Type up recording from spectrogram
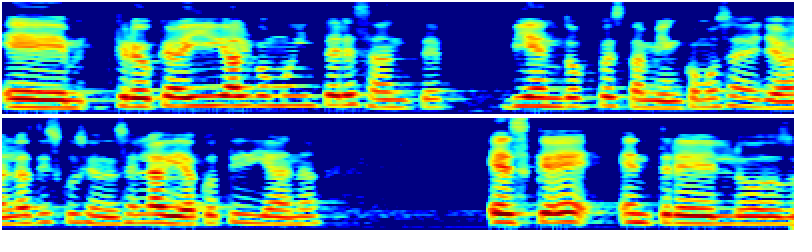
Eh, creo que hay algo muy interesante viendo pues también cómo se llevan las discusiones en la vida cotidiana, es que entre los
